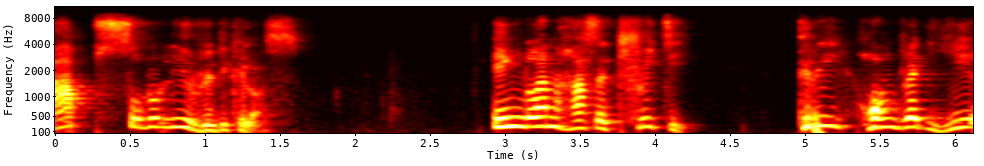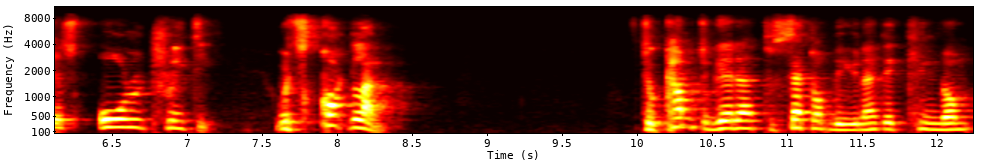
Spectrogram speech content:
Absolutely ridiculous. England has a treaty 300 years old treaty with Scotland to come together to set up the United Kingdom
